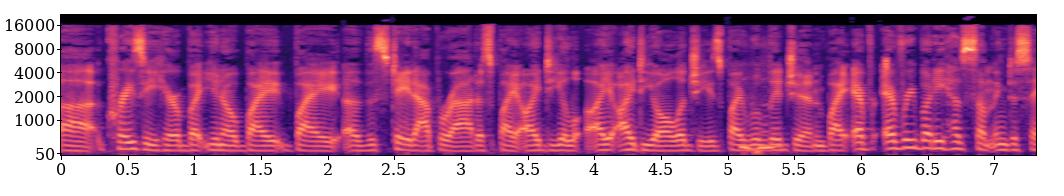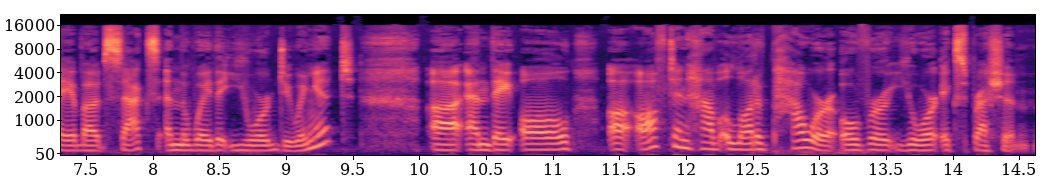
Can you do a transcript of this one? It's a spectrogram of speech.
uh, crazy here, but you know, by by uh, the state apparatus, by ideal ideologies, by religion, by ev- everybody has something to say about sex and the way that you're doing it, uh, and they all uh, often have a lot of power over your expression.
